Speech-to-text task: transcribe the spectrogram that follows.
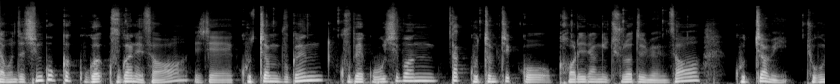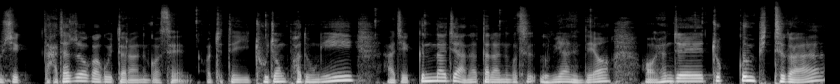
자, 먼저 신고가 구가, 구간 에서 이제 고점 부근 950원 딱 고점 찍고 거래량이 줄어들면서 고점이 조금씩 낮아져 가고 있다라는 것은 어쨌든 이 조정 파동이 아직 끝나지 않았다라는 것을 의미하는데요. 어, 현재 조금 비트가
